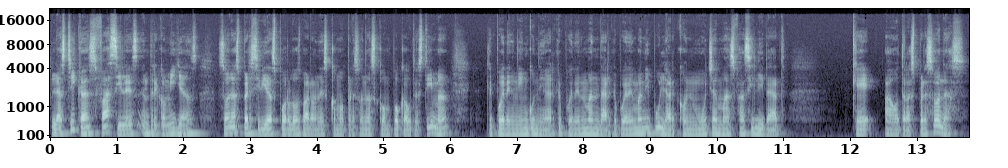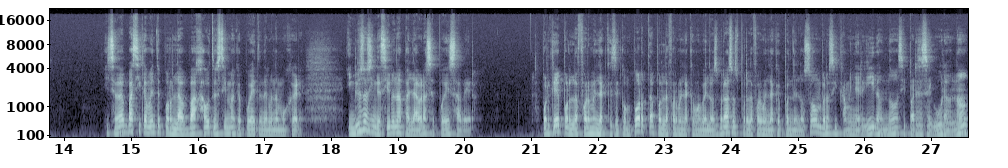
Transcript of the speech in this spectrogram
Las chicas fáciles, entre comillas, son las percibidas por los varones como personas con poca autoestima, que pueden ningunear, que pueden mandar, que pueden manipular con mucha más facilidad que a otras personas. Y se da básicamente por la baja autoestima que puede tener una mujer. Incluso sin decir una palabra se puede saber. ¿Por qué? Por la forma en la que se comporta, por la forma en la que mueve los brazos, por la forma en la que pone los hombros, si camina erguida o no, si parece segura o no.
